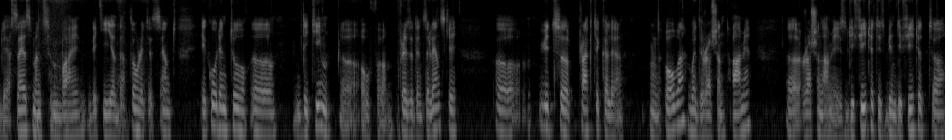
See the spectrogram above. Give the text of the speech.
the assessments by the Kiev authorities. And according to uh, the team uh, of um, President Zelensky, uh, it's uh, practically mm, over with the Russian army. Uh, Russian army is defeated. It's been defeated uh,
